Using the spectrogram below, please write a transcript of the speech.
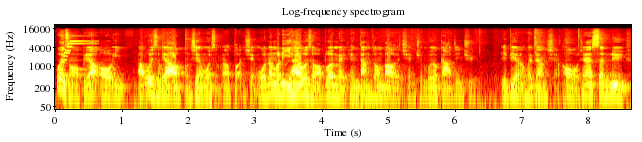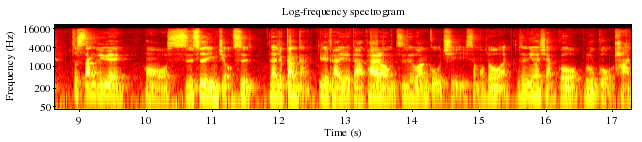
为什么不要 all in 啊？为什么要长线？为什么要短线？我那么厉害，为什么不能每天当中把我的钱全部都嘎进去？一定有人会这样想哦。我现在胜率这三个月哦，十次赢九次。那就杠杆越开越大，开融资、玩股期，什么都玩。可是你有想过，如果盘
